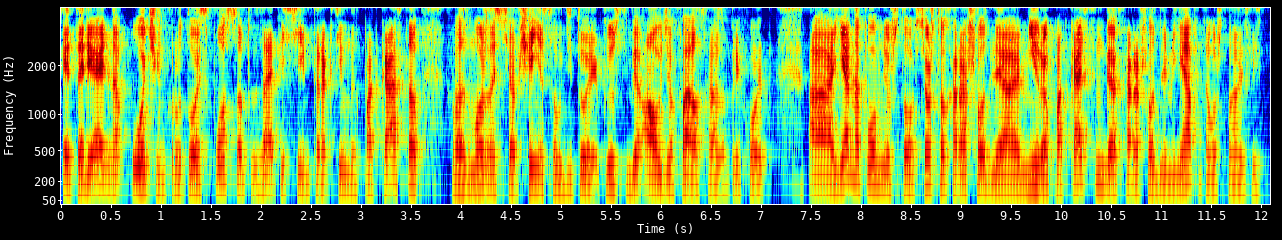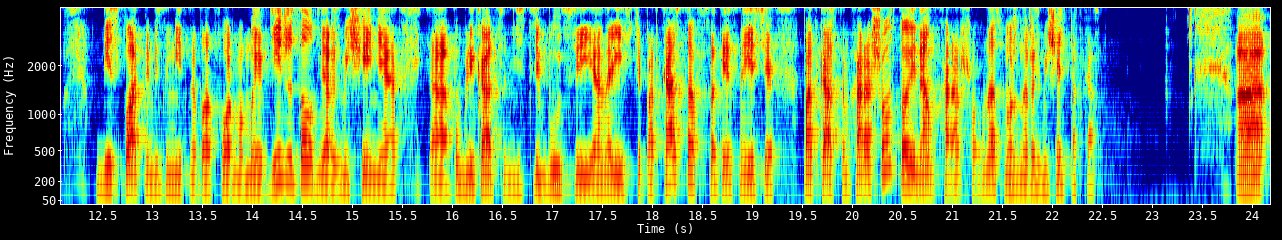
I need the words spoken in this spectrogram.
это реально очень крутой способ записи интерактивных подкастов с возможностью общения с аудиторией. Плюс тебе аудиофайл сразу приходит. А я напомню, что все, что хорошо для мира подкастинга, хорошо для меня, потому что у нас есть бесплатная безлимитная платформа Mave Digital для размещения э, публикаций, дистрибуции функции и аналитики подкастов. Соответственно, если подкастам хорошо, то и нам хорошо. У нас можно размещать подкаст. А,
